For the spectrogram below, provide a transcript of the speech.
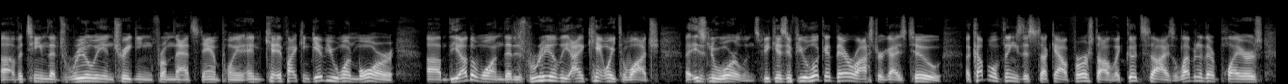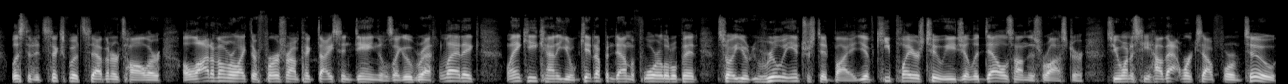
uh, of a team that's really intriguing from that standpoint. And if I can give you one more, um, the other one that is really I can't wait to watch uh, is New Orleans because if you look at their roster guys too, a couple of things that stuck out. First off, like good size, eleven of their players listed at six foot seven or taller. A lot of them are like their first round pick Dyson Daniels, like uber athletic, lanky, kind of you know get up and down the floor a little bit. So you're really interested by it. You have key players too. EJ Liddell's on this roster, so you want to see how that works out for him too.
